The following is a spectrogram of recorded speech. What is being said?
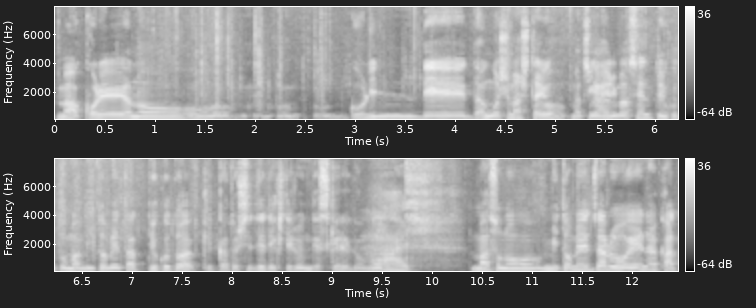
まあこれあの五輪で談合しましたよ、間違いありませんということをまあ認めたということは結果として出てきてるんですけれども、はいまあ、その認めざるを得なかっ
